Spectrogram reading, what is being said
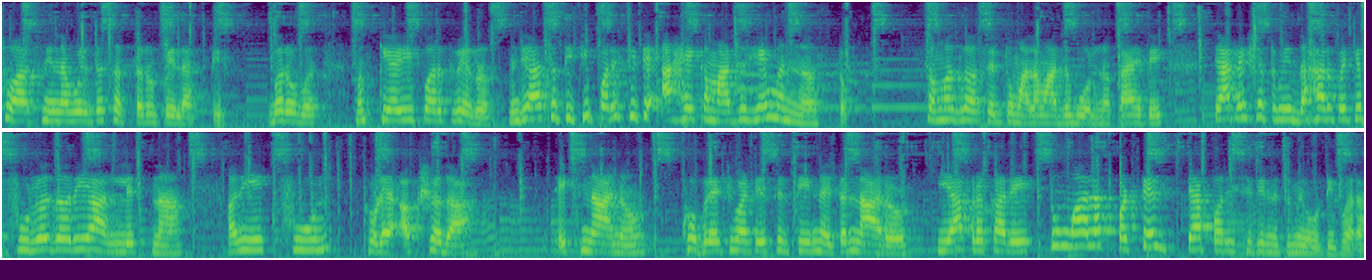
सुवासनींना बोलली तर सत्तर रुपये लागतील. बरोबर? मग केळी परत वेगळं. म्हणजे असं तिची परिस्थिती आहे का? माझं हे म्हणणं असतं. समजलं असेल तुम्हाला माझं बोलणं काय ते? त्यापेक्षा तुम्ही दहा रुपयाचे फुलं जरी आणलेत ना आणि एक फूल थोड्या अक्षदा एक नाणं खोबऱ्याची वाटी असेल ती नाहीतर नारळ या प्रकारे तुम्हाला पटेल त्या परिस्थितीने तुम्ही ओटी भरा.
